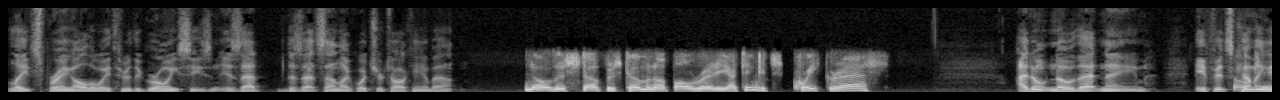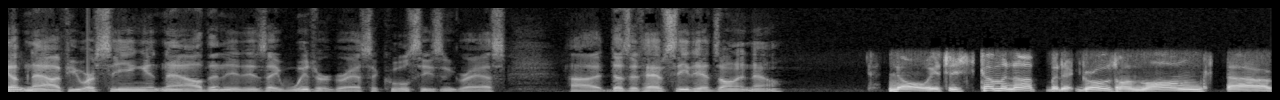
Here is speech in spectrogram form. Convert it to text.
late spring all the way through the growing season. Is that does that sound like what you're talking about? No, this stuff is coming up already. I think it's quack grass. I don't know that name. If it's coming up now, if you are seeing it now, then it is a winter grass, a cool season grass. Uh, does it have seed heads on it now? No, it's just coming up, but it grows on long uh,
